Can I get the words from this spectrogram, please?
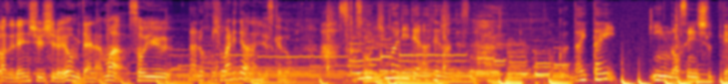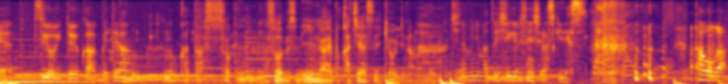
まず練習しろよみたいなまあそういう決まりではないですけど、あそういう決まりであれなんですね。そうか大体インの選手って強いというかベテランの方。そうそうですね。インがやっぱ勝ちやすい競技なので。ちなみに松井茂選手が好きです。顔が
